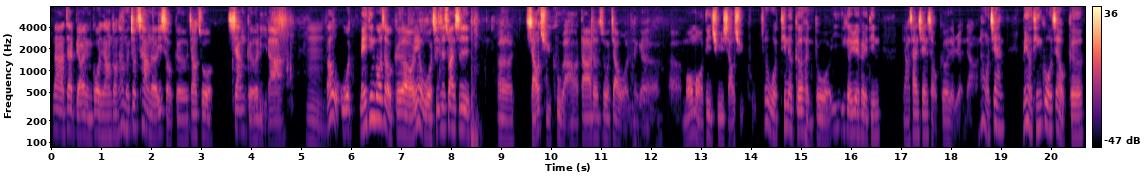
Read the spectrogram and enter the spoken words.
那在表演过程当中，他们就唱了一首歌，叫做《香格里拉》。嗯，然后我没听过这首歌哦，因为我其实算是呃小曲库啊，哈，大家都说叫我那个呃某某地区小曲库，就是我听的歌很多，一一个月可以听。两三千首歌的人这样，那我竟然没有听过这首歌，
